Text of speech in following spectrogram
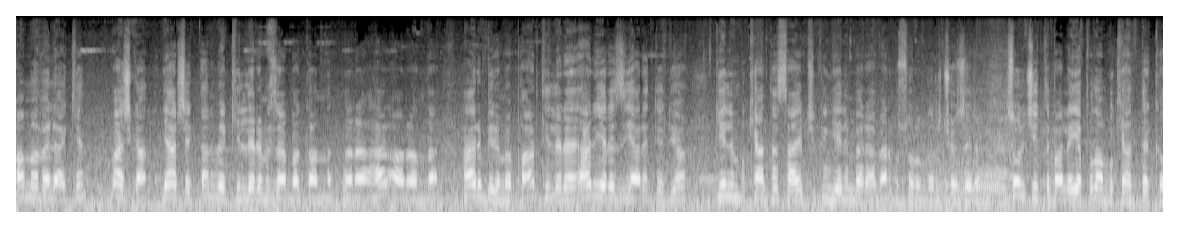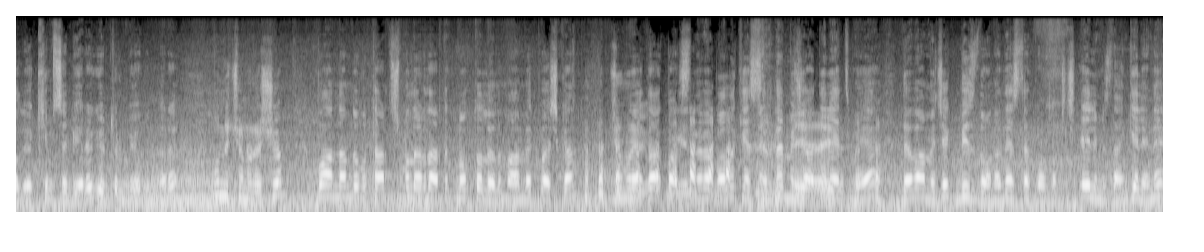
Ama ve lakin başkan gerçekten vekillerimize, bakanlıklara, her aranda, her birime, partilere, her yere ziyaret ediyor. Gelin bu kente sahip çıkın, gelin beraber bu sorunları çözelim. Sonuç itibariyle yapılan bu kentte kalıyor. Kimse bir yere götürmüyor bunları. Bunun için uğraşıyorum. Bu anlamda bu tartışmaları da artık noktalayalım. Ahmet Başkan, Cumhuriyet Halk Partisi'nde ve Balıkesir'de mücadele etmeye devam edecek. Biz de ona destek olmak için elimizden geleni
